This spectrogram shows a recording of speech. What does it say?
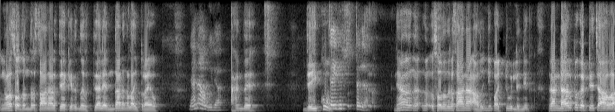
നിങ്ങളെ സ്വതന്ത്ര സ്ഥാനാർത്ഥിയാക്കിയിട്ട് നിർത്തിയാൽ എന്താണ് നിങ്ങളുടെ അഭിപ്രായം? ഞാൻ ആവൂല അതെന്തേ? ജയിക്കും. ഇഷ്ടല്ല. ഞാൻ സ്വതന്ത്ര സ്ഥാന അതും ഇനി പറ്റൂല ഇനി രണ്ടായിരം ഉറുപ്പ കെട്ടി വെച്ചാവാ.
